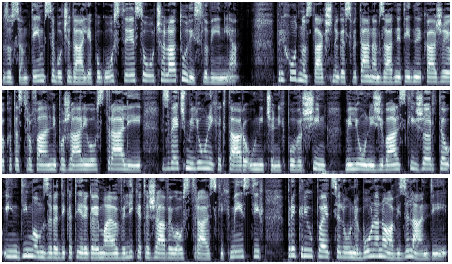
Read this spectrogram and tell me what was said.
Z vsem tem se bo če dalje pogosteje soočala tudi Slovenija. Prihodnost takšnega sveta nam zadnje tedne kažejo katastrofalni požari v Avstraliji z več milijoni hektarov uničenih površin, milijoni živalskih žrtev in dimom, zaradi katerega imajo velike težave v avstralskih mestih, prekril pa je celo nebo na Novi Zelandiji.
